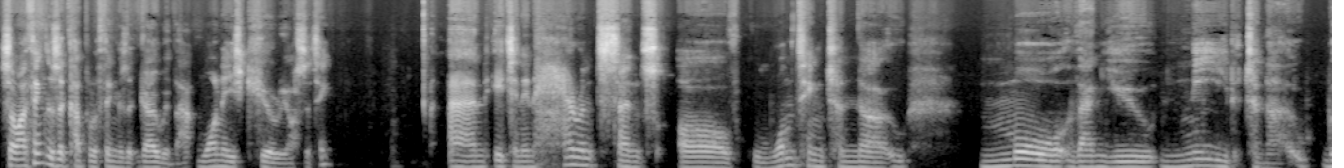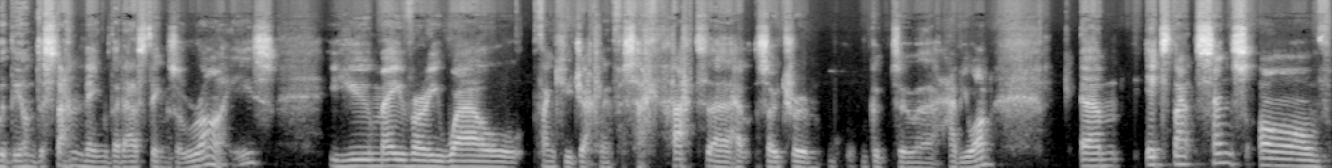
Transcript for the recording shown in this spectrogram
So I think there's a couple of things that go with that. One is curiosity. And it's an inherent sense of wanting to know more than you need to know, with the understanding that as things arise, you may very well. Thank you, Jacqueline, for saying that. Uh, so true. Good to uh, have you on. Um, it's that sense of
